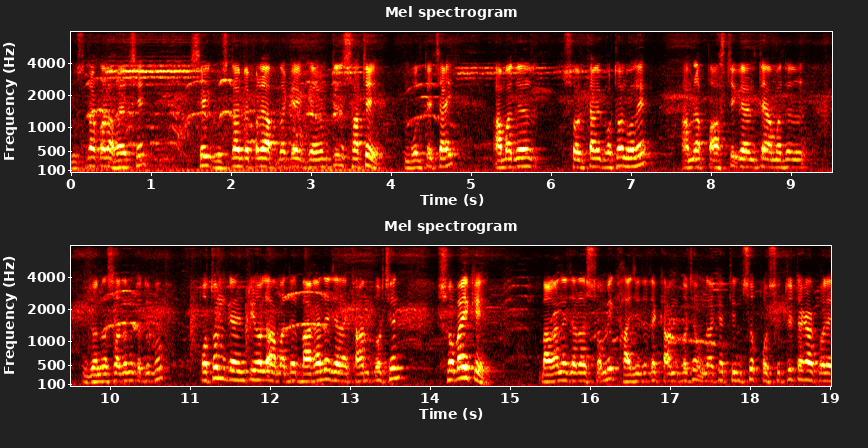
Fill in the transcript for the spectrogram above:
ঘোষণা করা হয়েছে, সেই ঘোষণার ব্যাপারে আপনাকে গ্যারান্টির সাথে বলতে চাই, আমাদের সরকার গঠন হলে আমরা পাঁচটি গ্যারান্টি আমাদের জনসাধারণকে দেব। প্রথম গ্যারান্টি হলো আমাদের বাগানে যারা কাম করছেন, সবাইকে বাগানে যারা শ্রমিক হাজিরাতে কাম করছে, ওনাকে তিনশো পঁয়ষট্টি টাকা করে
